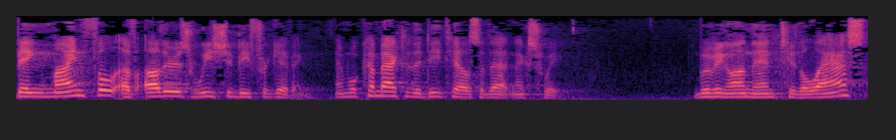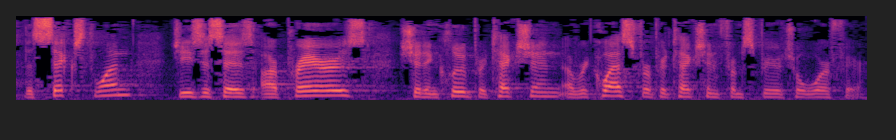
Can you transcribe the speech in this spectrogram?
being mindful of others we should be forgiving. And we'll come back to the details of that next week. Moving on then to the last, the sixth one, Jesus says our prayers should include protection, a request for protection from spiritual warfare.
